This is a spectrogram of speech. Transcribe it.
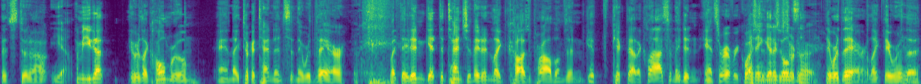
that stood out. Yeah, I mean, you got it was like homeroom, and they took attendance, and they were there, but they didn't get detention. They didn't like cause problems and get kicked out of class, and they didn't answer every question. They didn't get a gold sort of- star. they were there, like they were the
